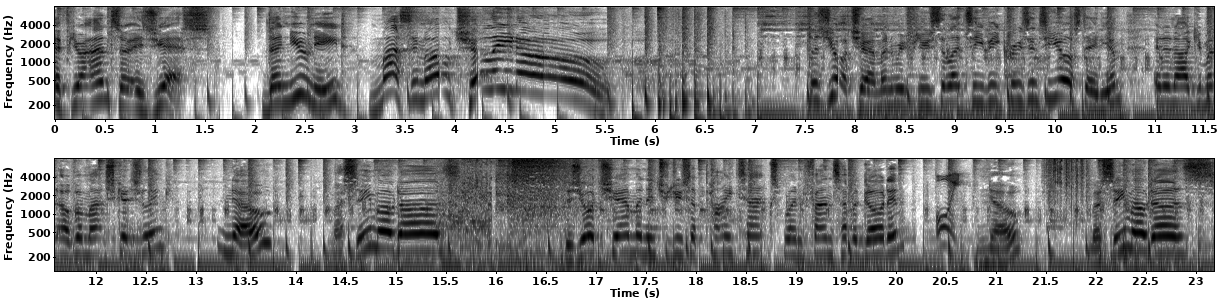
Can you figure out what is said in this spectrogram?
If your answer is yes, then you need Massimo Cellino! Does your chairman refuse to let TV crews into your stadium in an argument over match scheduling? No, Massimo does. Does your chairman introduce a pie tax when fans have a go at him? Oi. No. Massimo does.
